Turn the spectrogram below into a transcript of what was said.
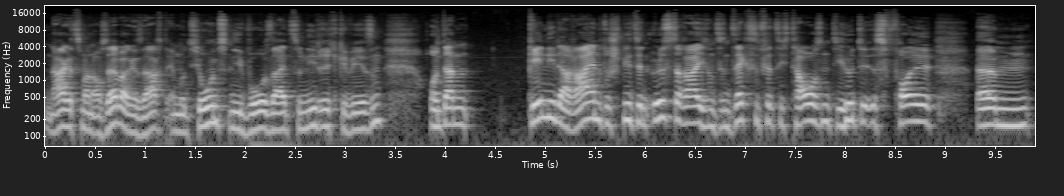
Nagelsmann auch selber gesagt, Emotionsniveau sei zu niedrig gewesen. Und dann gehen die da rein, du spielst in Österreich und sind 46.000, die Hütte ist voll. Ähm,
